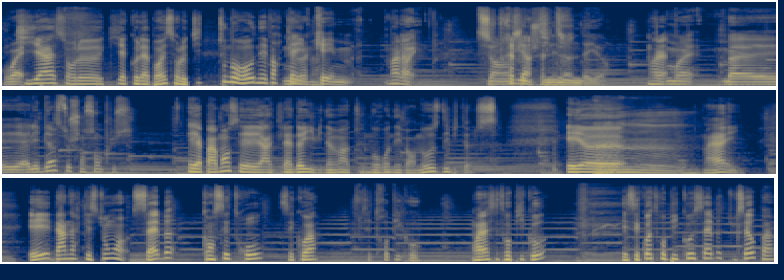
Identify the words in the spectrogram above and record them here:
Ouais. Qui a sur le qui a collaboré sur le titre Tomorrow Never Came. Never Came. Voilà. Ouais. C'est très bien, Sean. Lennon d'ailleurs. Voilà. Ouais, bah elle est bien cette chanson en plus. Et apparemment c'est un clin d'œil évidemment à Tomorrow Never Knows des Beatles. Et euh, Ah. ouais. Et dernière question, Seb, quand c'est trop, c'est quoi? C'est Tropico. Voilà, c'est Tropico. Et c'est quoi Tropico, Seb? Tu le sais ou pas?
